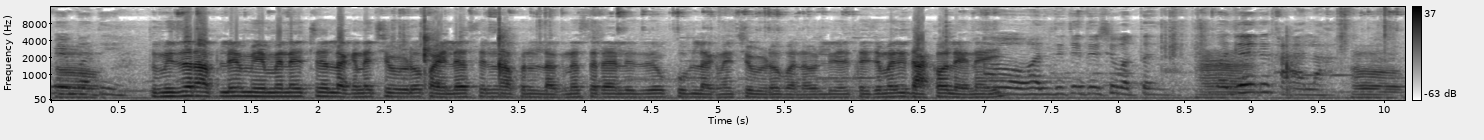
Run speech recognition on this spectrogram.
मे हो. मध्ये तुम्ही जर आपले मे महिन्याच्या लग्नाचे व्हिडिओ पाहिले असेल ना आपण लग्न सरायला जो खूप लग्नाचे व्हिडिओ बनवलेले आहेत त्याच्यामध्ये दाखवलंय ना हे? हो हल्दीच्या दिवशी हा. मजा येते खायला. हो.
